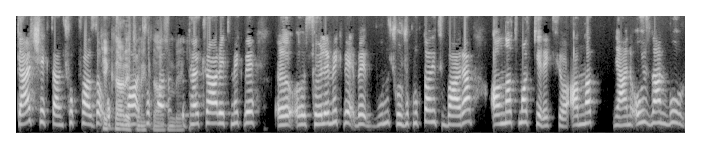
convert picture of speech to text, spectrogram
gerçekten çok fazla tekrar okuma, çok fazla belki. tekrar etmek ve e, söylemek ve, ve bunu çocukluktan itibaren anlatmak gerekiyor. Anlat yani o yüzden bu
